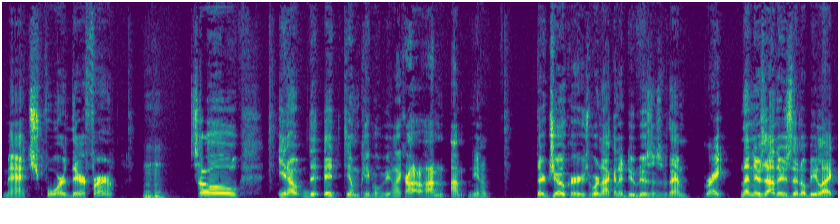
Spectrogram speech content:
match for their firm. Mhm. So, you know, it, you know, people be like, "Oh, I'm, I'm, you know, they're jokers. We're not going to do business with them." Great. Then there's others that'll be like,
